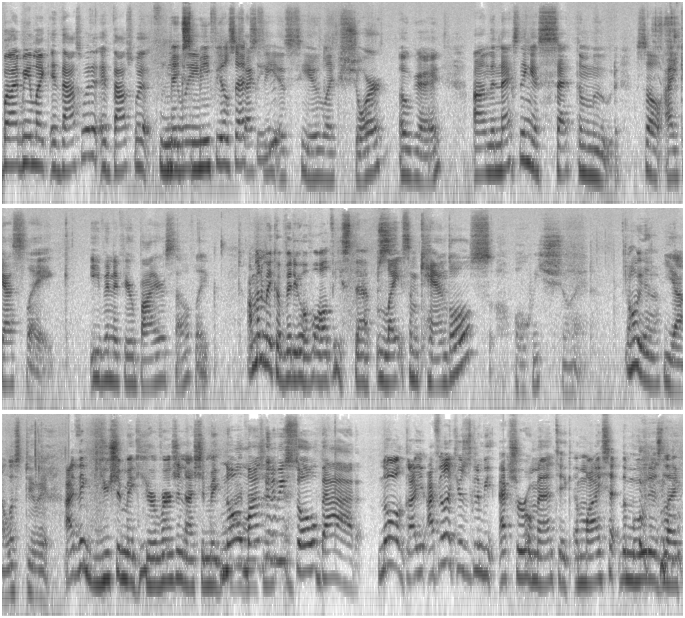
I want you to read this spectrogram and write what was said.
But I mean, like, if that's what if that's what Makes me feel sexy? is to you, like, sure, okay. Um, the next thing is set the mood. So I guess like even if you're by yourself, like I'm gonna make a video of all these steps. light some candles. Oh, we should. oh yeah. Yeah, let's do it. I think you should make your version. I should make No, mine's version. gonna be so bad. No, I, I feel like yours is gonna be extra romantic, and my set the mood is like,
